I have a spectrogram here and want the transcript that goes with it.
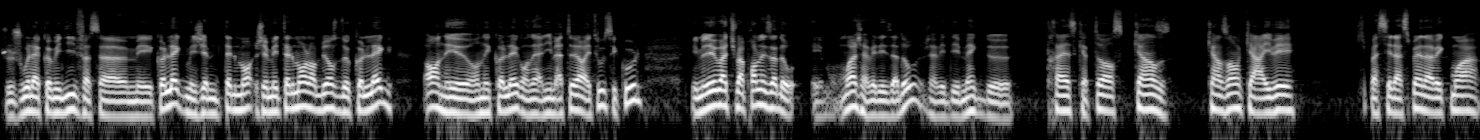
Je jouais la comédie face à mes collègues, mais j'aime tellement, j'aimais tellement l'ambiance de collègues. Oh, on est, on est collègues, on est animateurs et tout, c'est cool. Il me dit, bah, tu vas prendre les ados. Et moi, j'avais les ados, j'avais des mecs de 13, 14, 15, 15 ans qui arrivaient, qui passaient la semaine avec moi.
